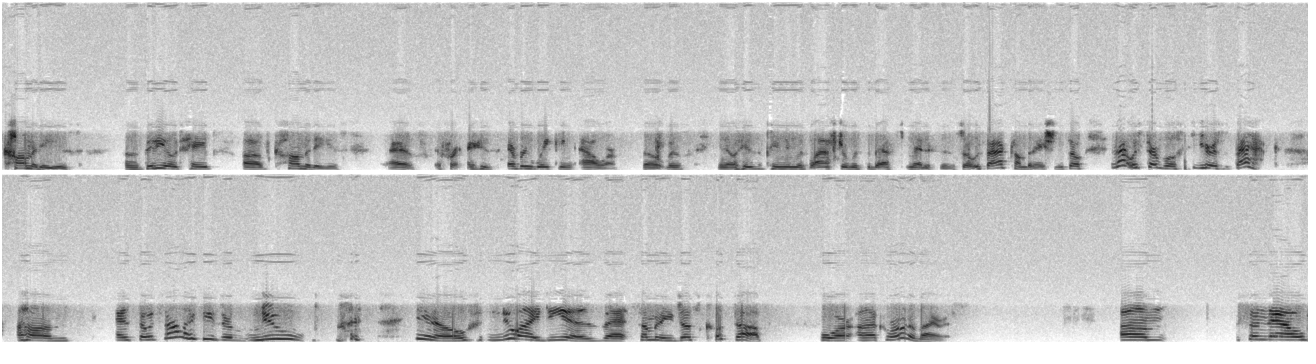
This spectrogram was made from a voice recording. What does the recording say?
comedies, uh, videotapes of comedies as for his every waking hour. So it was, you know, his opinion was laughter was the best medicine. So it was that combination. So that was several years back. Um, and so it's not like these are new, you know, new ideas that somebody just cooked up for uh, coronavirus. Um, so now,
